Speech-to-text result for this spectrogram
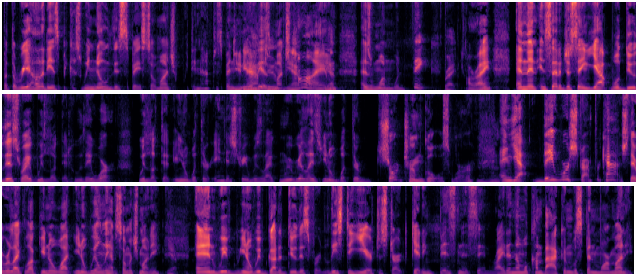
But the reality is, because we know this space so much, we didn't have to spend Didn't nearly as to. much Yep. time Yep. as one would think. Right. All right. And then instead of just saying, yep, we'll do this, right? We looked at who they were. We looked at, you know, what their industry was like. And we realized, you know, what their short term goals were. Mm-hmm. And yeah, they were strapped for cash. They were like, look, you know what? You know, we only have so much money. Yep. And we've, you know, we've got to do this for at least a year to start getting business in, right? And then we'll come back and we'll spend more money.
